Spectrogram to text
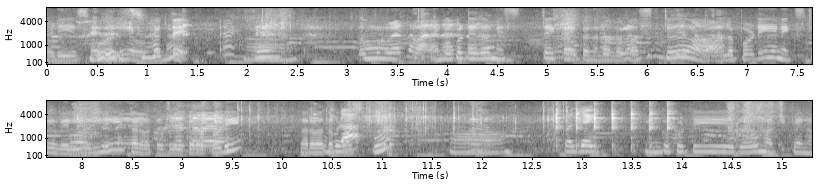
రెడీ చేసుకోవాలి. ఓకేనా? ఇంకొకటి ఏదో మిస్టేక్ అయిపోయింది అనమాట ఫస్ట్ ఆవాల పొడి నెక్స్ట్ వెల్లుల్లి తర్వాత జీలకర్ర పొడి తర్వాత పసుపు. ఇంకొకటి ఏదో మర్చిపోయినా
